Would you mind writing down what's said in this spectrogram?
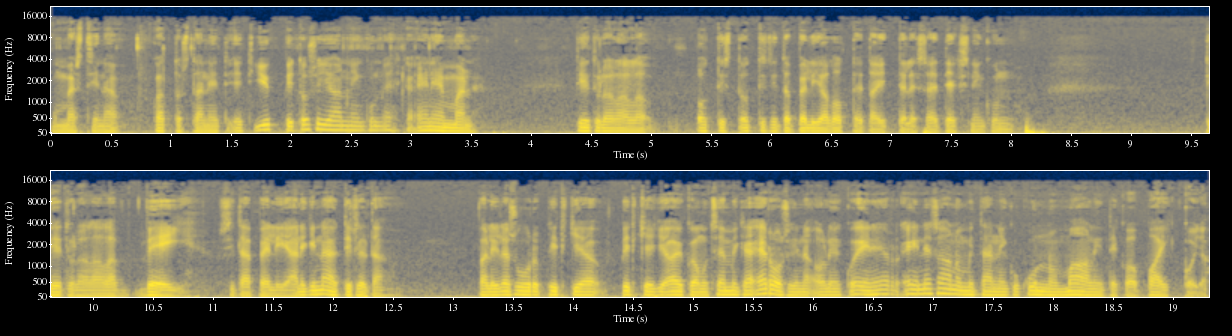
mun mielestä siinä katsoi sitä, niin että, että Jyppi tosiaan niin kuin ehkä enemmän tietyllä lailla otti, otti niitä pelialoitteita itsellensä, että niin kuin tietyllä lailla vei sitä peliä. Ainakin näytti siltä välillä suuri, pitkiä, pitkiäkin aikoja, mutta se mikä ero siinä oli, kun ei ne, ei ne saanut mitään niin kuin kunnon maalintekoa paikkoja.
